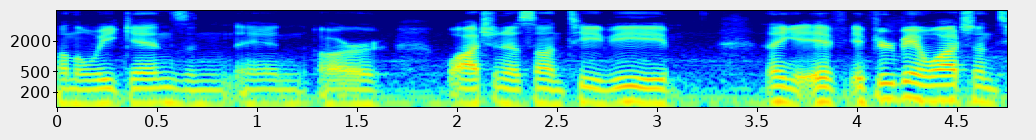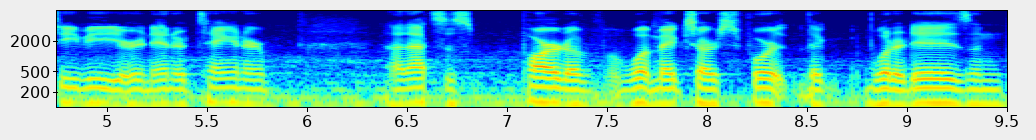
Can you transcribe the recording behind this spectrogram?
on the weekends and, and are watching us on TV. I think if, if you're being watched on TV, you're an entertainer, and that's just part of what makes our sport the, what it is. And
